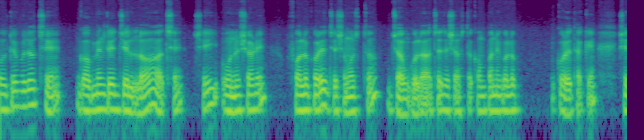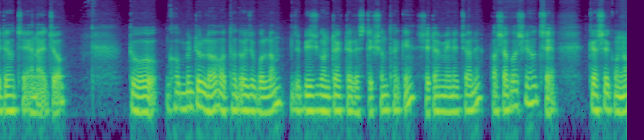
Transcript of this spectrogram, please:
বলতে বোঝাচ্ছে গভর্নমেন্টের যে ল আছে, সেই অনুসারে ফলো করে যে সমস্ত জবগুলো আছে, যে সমস্ত কোম্পানিগুলো করে থাকে, সেটা হচ্ছে এনআই জব তো গভর্নমেন্টের ল, অর্থাৎ ওই যে বললাম যে বিশ ঘণ্টা একটা রেস্ট্রিকশন থাকে, সেটা মেনে চলে। পাশাপাশি হচ্ছে ক্যাশে কোনো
